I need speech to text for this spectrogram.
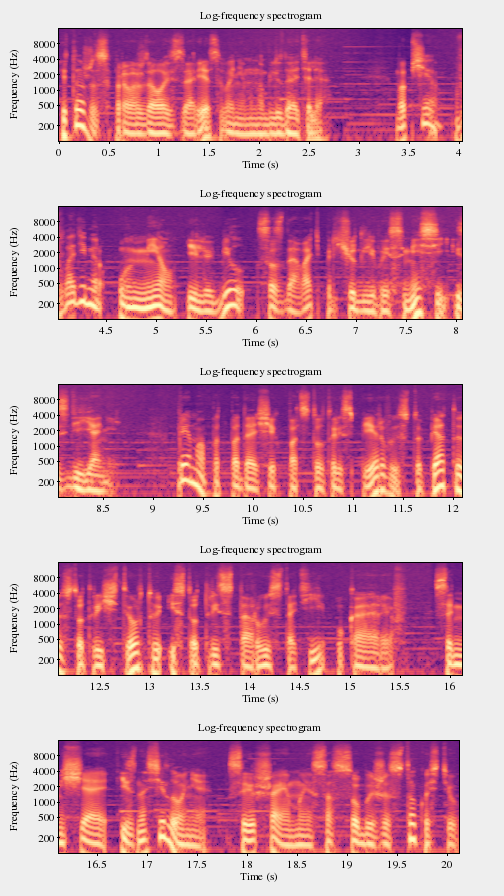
и тоже сопровождалась зарезыванием наблюдателя – Вообще, Владимир умел и любил создавать причудливые смеси из деяний, прямо подпадающих под 131, 105, 134 и 132 статьи УК РФ, совмещая изнасилования, совершаемые с особой жестокостью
